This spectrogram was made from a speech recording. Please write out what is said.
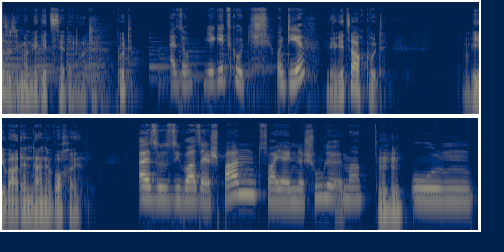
Also Simon, wie geht's dir denn heute? Gut? Also, mir geht's gut. Und dir? Mir geht's auch gut. Wie war denn deine Woche? Also, sie war sehr spannend, war ja in der Schule immer. Mhm. Und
